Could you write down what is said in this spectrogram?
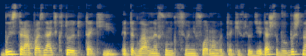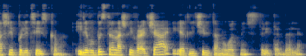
быстро опознать, кто это такие. Это главная функция униформы вот таких людей, да, чтобы вы быстро нашли полицейского. Или вы быстро нашли врача и отличили там его от медсестры и так далее.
